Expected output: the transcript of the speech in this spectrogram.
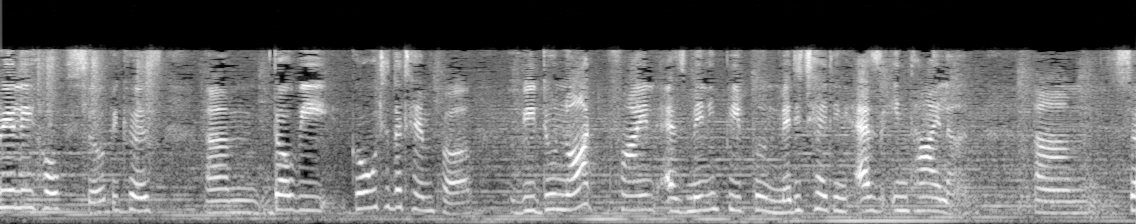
really hope so because um, though we go to the temple, we do not find as many people meditating as in Thailand. Um, so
